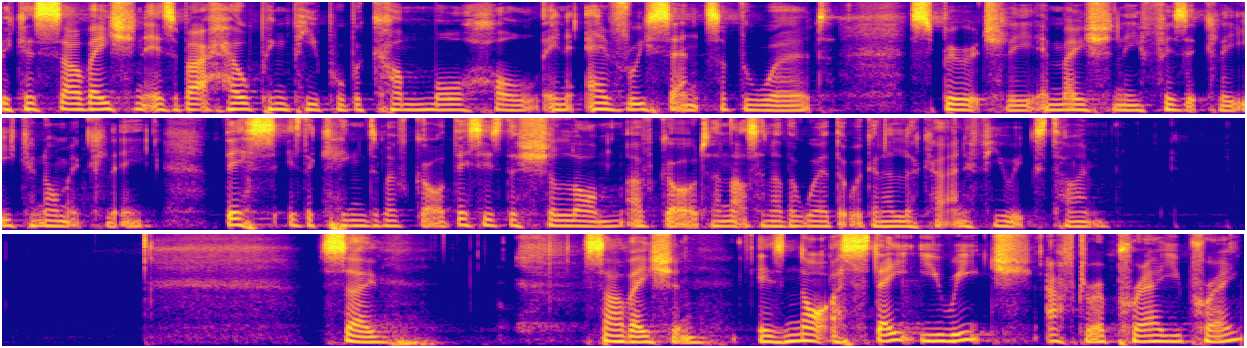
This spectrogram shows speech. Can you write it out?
Because salvation is about helping people become more whole in every sense of the word spiritually, emotionally, physically, economically. This is the kingdom of God. This is the shalom of God. And that's another word that we're going to look at in a few weeks' time. So, salvation is not a state you reach after a prayer you pray.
